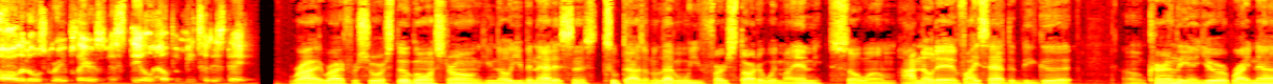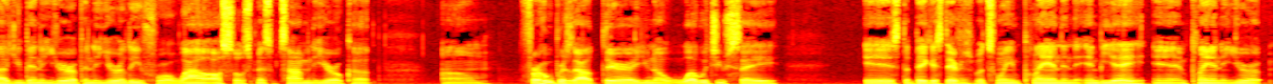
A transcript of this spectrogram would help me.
all of those great players, and it's still helping me to this day. Right, right, for sure. Still going strong. You know, you've been at it since 2011 when you first started with Miami. So, um, I know the advice had to be good. Um, currently in Europe right now. You've been in Europe in the EuroLeague for a while. Also spent some time in the Euro Cup. Um, for hoopers out there, you know, what would you say is the biggest difference between playing in the NBA and playing in Europe?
